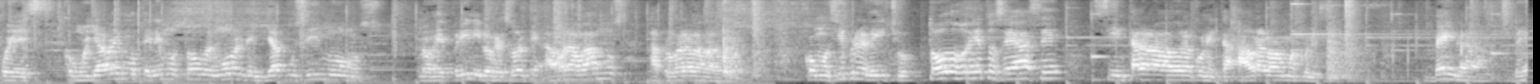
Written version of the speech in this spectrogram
pues como ya vemos tenemos todo en orden, ya pusimos los sprints y los resortes, ahora vamos a probar la lavadora. Como siempre he dicho, todo esto se hace sin estar la lavadora conectada, ahora la vamos a conectar. Venga, venga.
